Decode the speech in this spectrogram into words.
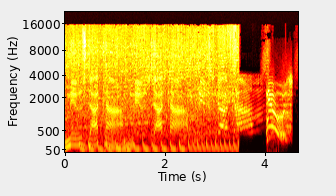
Knewz.com. Knewz.com. Knewz.com. News.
